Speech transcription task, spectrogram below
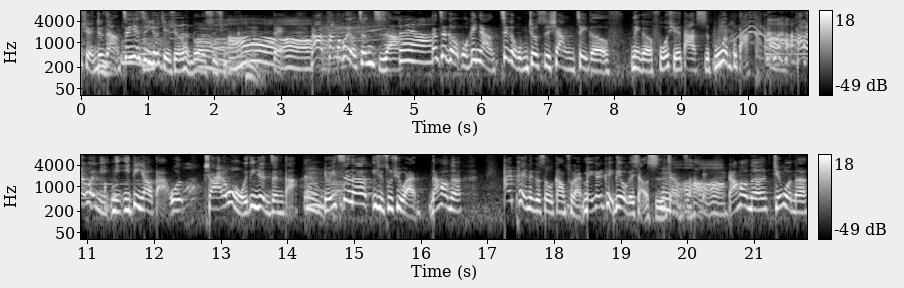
选，就这样，这件事情就解决了很多的事情。哦，对，然后他们会有争执啊。对啊。那这个我跟你讲，这个我们就是像这个那个佛学大师，不问不答。他来问你，你一定要答。我小孩来问我，我一定认真答。有一次呢，一起出去玩，然后呢，iPad 那个时候刚出来，每个人可以六个小时这样子哈。然后呢，结果呢，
